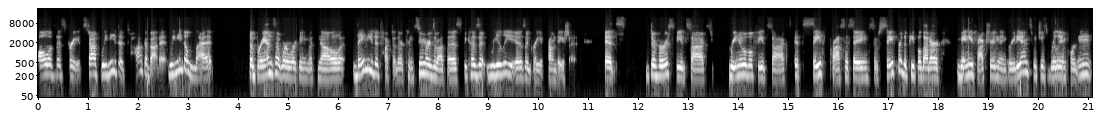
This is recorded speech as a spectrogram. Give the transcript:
all of this great stuff. We need to talk about it. We need to let the brands that we're working with know they need to talk to their consumers about this because it really is a great foundation. It's diverse feedstocks, renewable feedstocks, it's safe processing. So, safe for the people that are manufacturing the ingredients, which is really important.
